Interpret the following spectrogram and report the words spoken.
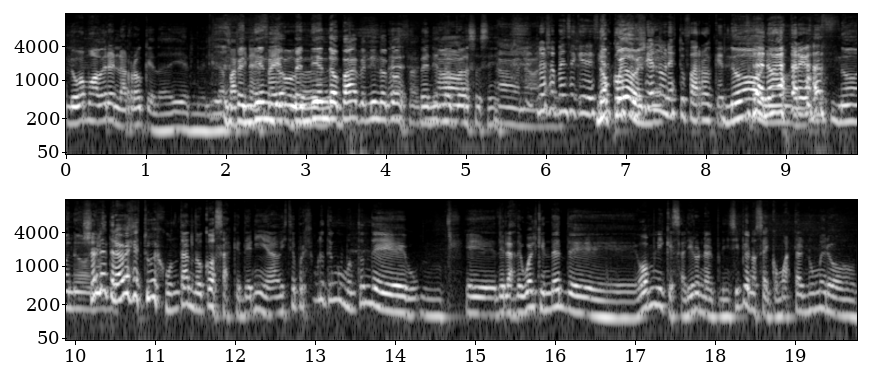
lo, vamos a ver en la Rocket, ahí en la página vendiendo, de Facebook. Vendiendo, vendiendo cosas. vendiendo cosas, sí. No, no, no, yo pensé que decías construyendo una estufa Rocket no, para no, gastar gas. No, no. Yo la otra vez estuve juntando cosas que tenía, ¿viste? Por ejemplo, tengo un montón de eh, de las de Walking Dead de Omni que salieron al principio, no sé, como hasta el número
